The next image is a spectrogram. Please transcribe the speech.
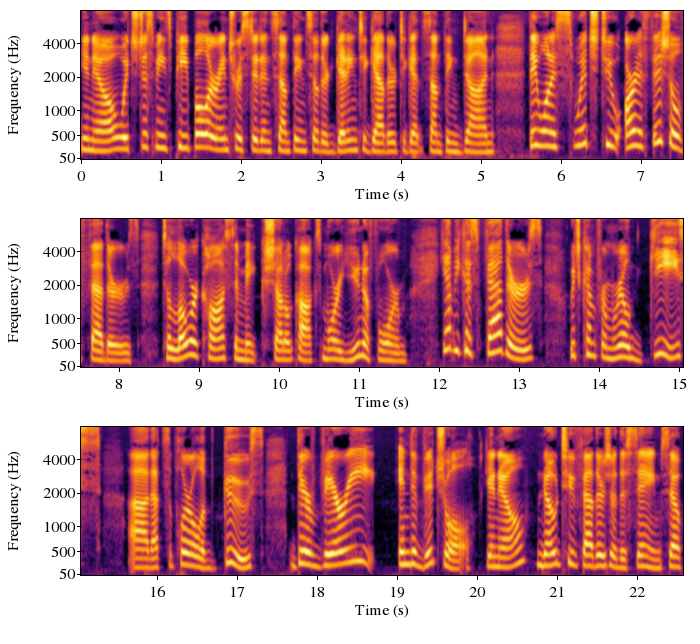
you know, which just means people are interested in something, so they're getting together to get something done. They want to switch to artificial feathers to lower costs and make shuttlecocks more uniform. Yeah, because feathers, which come from real geese, uh, that's the plural of goose, they're very individual, you know? No two feathers are the same. So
